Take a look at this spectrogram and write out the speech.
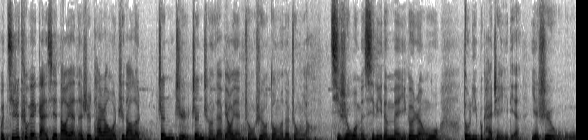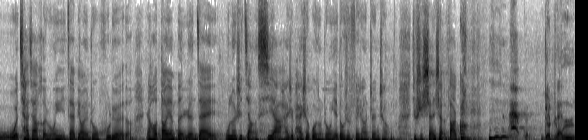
我其实特别感谢导演的是，他让我知道了真挚、真诚在表演中是有多么的重要。其实我们戏里的每一个人物都离不开这一点，也是我恰恰很容易在表演中忽略的。然后导演本人在无论是讲戏啊，还是拍摄过程中，也都是非常真诚的，就是闪闪发光。这不是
